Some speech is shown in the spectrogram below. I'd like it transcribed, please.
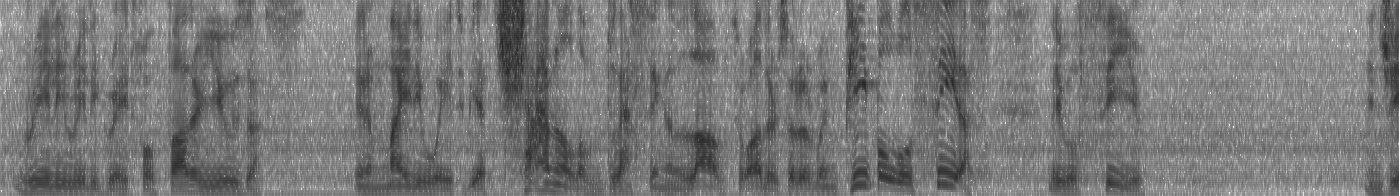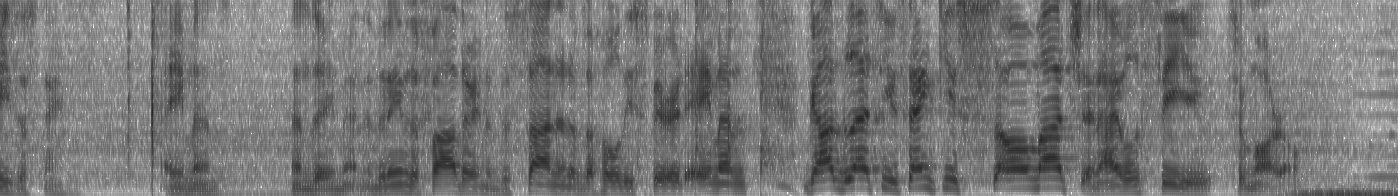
Really, really grateful. Father, use us in a mighty way to be a channel of blessing and love to others so that when people will see us, they will see you. In Jesus' name, amen and amen. In the name of the Father, and of the Son, and of the Holy Spirit, amen. God bless you. Thank you so much, and I will see you tomorrow.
